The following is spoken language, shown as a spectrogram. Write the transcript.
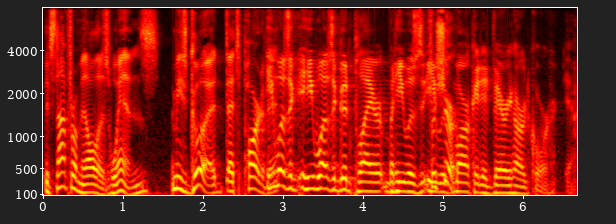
It's not from all his wins. I mean, he's good. That's part of it. He was a he was a good player, but he was he was sure. marketed very hardcore. Yeah.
